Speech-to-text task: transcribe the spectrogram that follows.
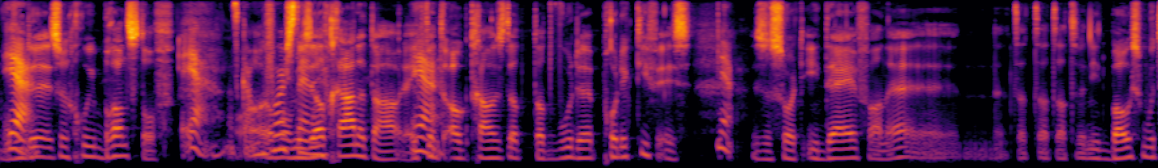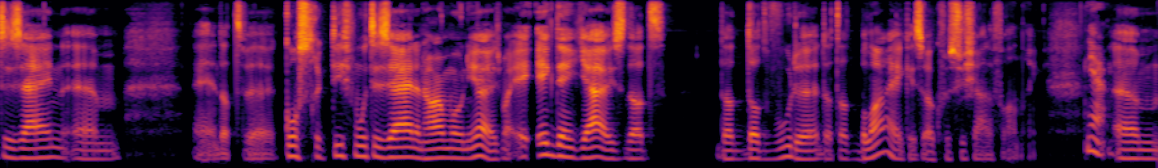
Ja. is een goede brandstof. Ja, dat kan om, me om voorstellen. jezelf gaande te houden. Ik vind ook trouwens dat, dat woede productief is. Ja. Dus een soort idee van hè, dat, dat, dat we niet boos moeten zijn. ehm, en dat we constructief moeten zijn en harmonieus. Maar ik, ik denk juist dat, dat, dat woede dat dat belangrijk is ook voor sociale verandering. Ja, Ehm,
